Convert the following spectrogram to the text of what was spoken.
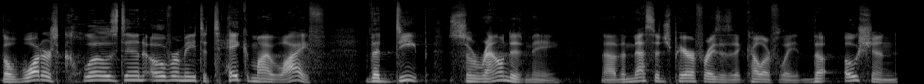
The waters closed in over me to take my life, the deep surrounded me. Uh, the message paraphrases it colorfully The ocean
